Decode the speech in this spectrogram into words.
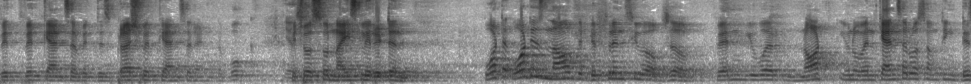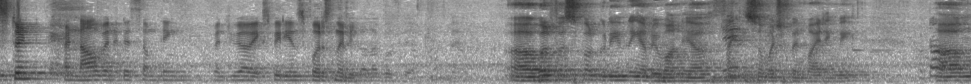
with with cancer, with this brush with cancer, and the book, Yes. which was so nicely written. What what is now the difference you observe when you were not, you know, when cancer was something distant, and now when it is something when you have experienced personally? Uh, well, first of all, good evening, everyone here. Thank you so much for inviting me. Um,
